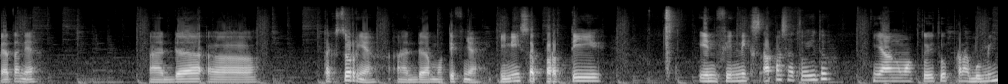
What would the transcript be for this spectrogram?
Kelihatan ya? Ada uh, teksturnya, ada motifnya. Ini seperti Infinix apa satu itu yang waktu itu pernah booming.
